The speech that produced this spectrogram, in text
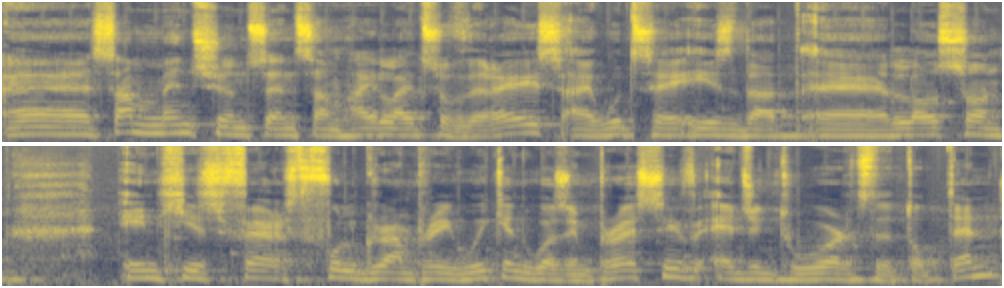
uh, some mentions and some highlights of the race, I would say, is that uh, Lawson, in his first full Grand Prix weekend, was impressive, edging towards the top 10,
